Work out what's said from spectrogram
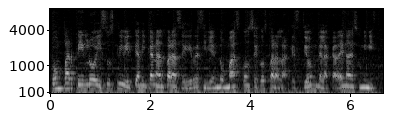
compartirlo y suscribirte a mi canal para seguir recibiendo más consejos para la gestión de la cadena de suministro.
